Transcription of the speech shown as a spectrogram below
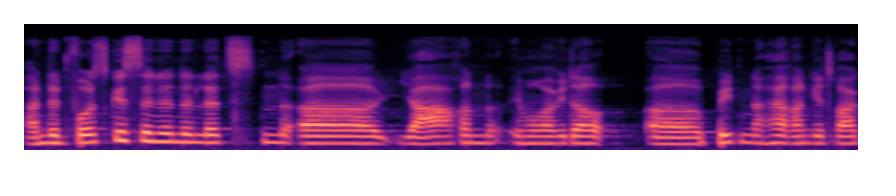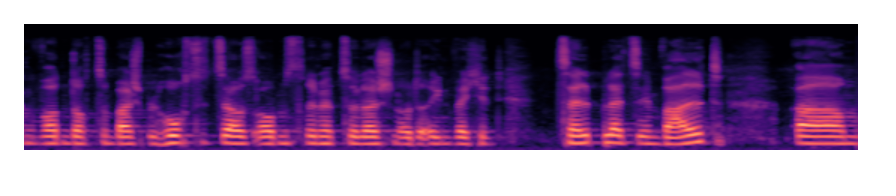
An den sind in den letzten äh, Jahren immer mal wieder äh, Bitten herangetragen worden, doch zum Beispiel Hochsitze aus OpenStreetMap zu löschen oder irgendwelche Zeltplätze im Wald. Ähm,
